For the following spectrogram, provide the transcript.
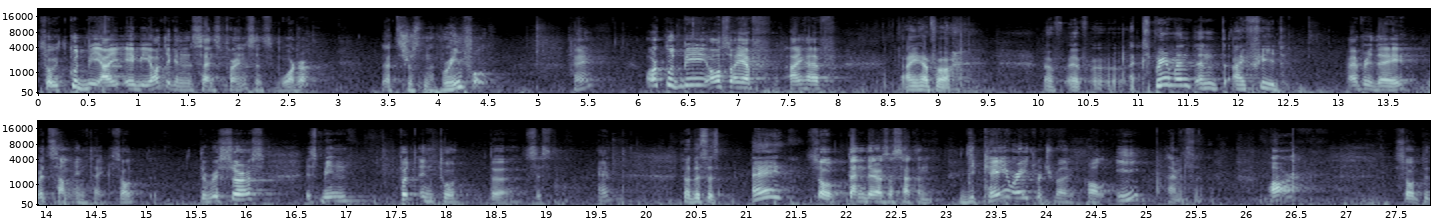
So it could be abiotic in the sense, for instance, water. That's just not rainfall. Okay? Or could be also I have I have I have a, experiment and I feed every day with some intake. So th- the resource is being put into the system. Okay? So this is A. So then there's a certain decay rate, which we'll call E times R. So the,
